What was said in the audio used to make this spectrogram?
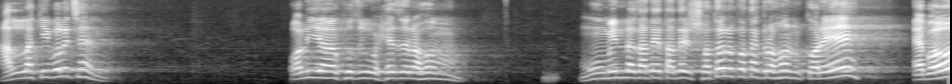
আল্লাহ কি বলেছেন? অলিয়া খুজু হেজরহম মুমিনরা যাতে তাদের সতর্কতা গ্রহণ করে এবং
